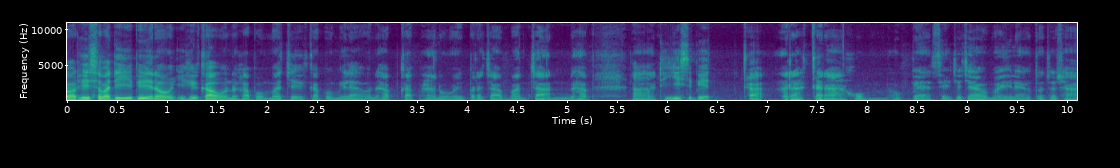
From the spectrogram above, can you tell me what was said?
บาที่สวัสดีพี่น้องอีกคือเก่านะครับผมมาเจอกับผมอีกแล้วนะครับ กับฮานอยประจำวันจันทร์นะครับอ่าที่ 21กรกฎาคม 68 เสียงเจ้าๆมาแล้วตอนเช้า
